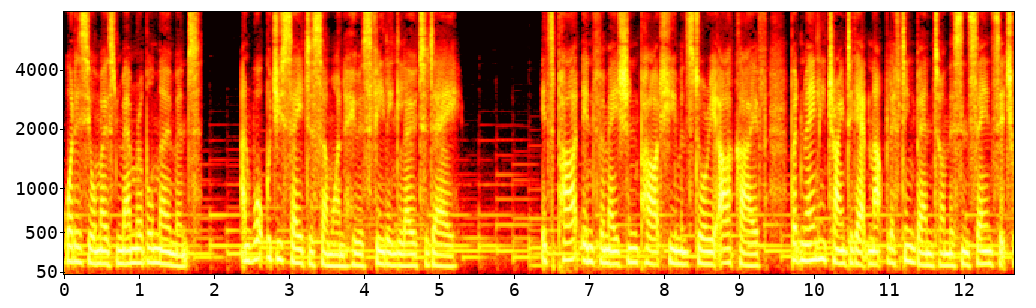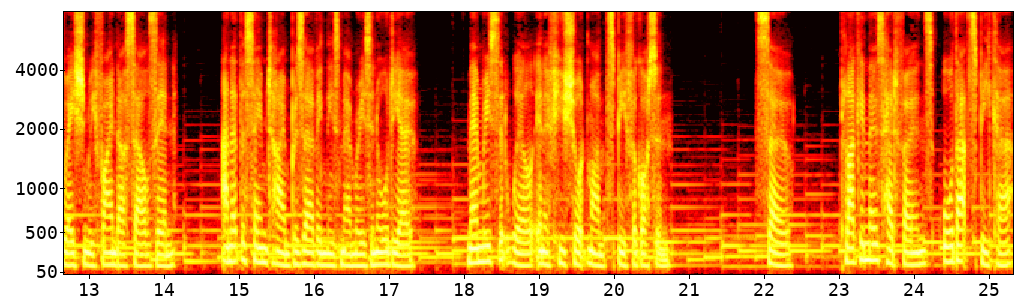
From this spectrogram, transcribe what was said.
What is your most memorable moment? And what would you say to someone who is feeling low today? It's part information, part human story archive, but mainly trying to get an uplifting bent on this insane situation we find ourselves in, and at the same time preserving these memories in audio. Memories that will, in a few short months, be forgotten. So, plug in those headphones or that speaker,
